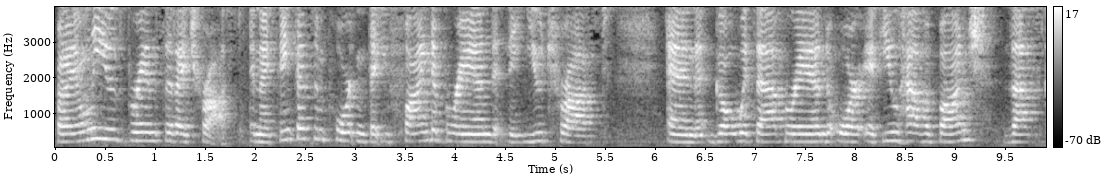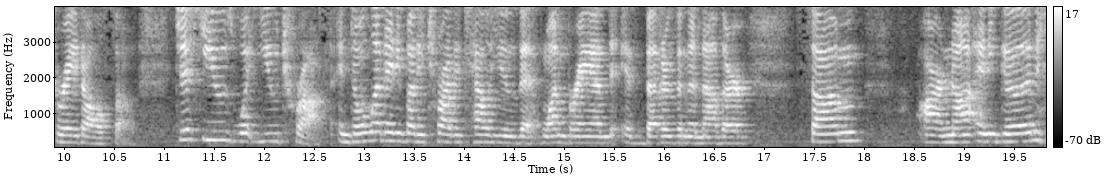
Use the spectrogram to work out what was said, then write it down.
but I only use brands that I trust. And I think that's important that you find a brand that you trust and go with that brand or if you have a bunch, that's great also. Just use what you trust and don't let anybody try to tell you that one brand is better than another. Some are not any good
